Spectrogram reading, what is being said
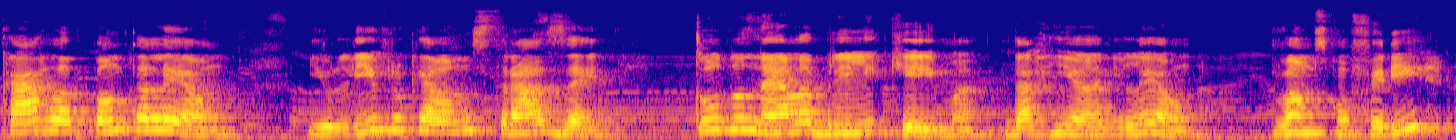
Carla Pantaleão, e o livro que ela nos traz é Tudo Nela Brilha e Queima, da Riane Leão. Vamos conferir?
